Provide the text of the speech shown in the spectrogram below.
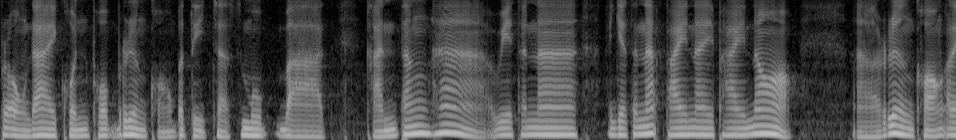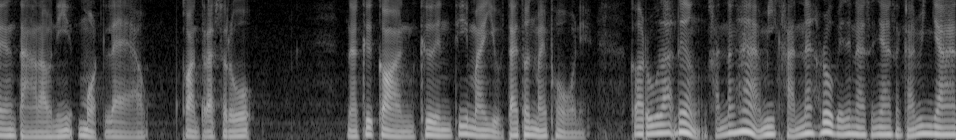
พระองค์ได้ค้นพบเรื่องของปฏิจจสมุปบาท ขันธ์ทั้ง 5 เวทนาอายตนะภายในภายนอกเออเรื่องของอะไรต่างๆ เหล่านี้หมดแล้ว ก่อนตรัสรู้นะคือก่อนคืนที่มาอยู่ใต้ต้นไม้โพธิ์เนี่ย ก็รู้ละเรื่องขันธ์ทั้ง 5 มีขันธ์นะรูปเวทนาสัญญาสังขารวิญญาณ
